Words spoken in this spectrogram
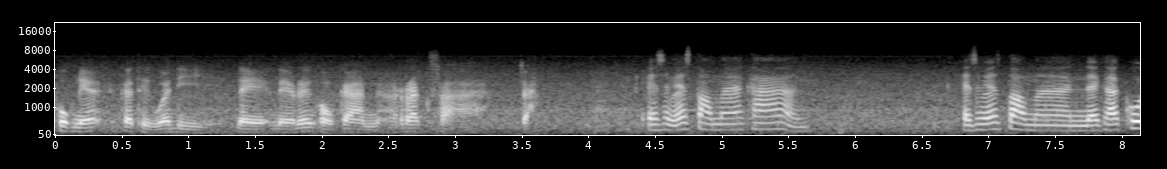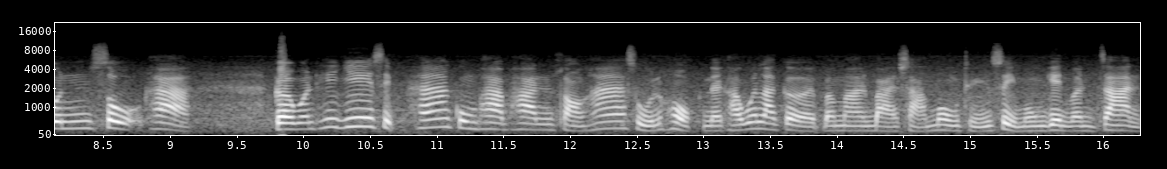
พวกนี้ก็ถือว่าดีในในเรื่องของการรักษาจ้ะ SMS ต่อมาค่ะ SMS ต่อมานะคะคุณสุค่ะ เกิดวันที่ 25 กุมภาพันธ์ 2506 นะคะ เวลาเกิดประมาณบ่าย 3 โมงถึง 4 โมงเย็นวันจันทร์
